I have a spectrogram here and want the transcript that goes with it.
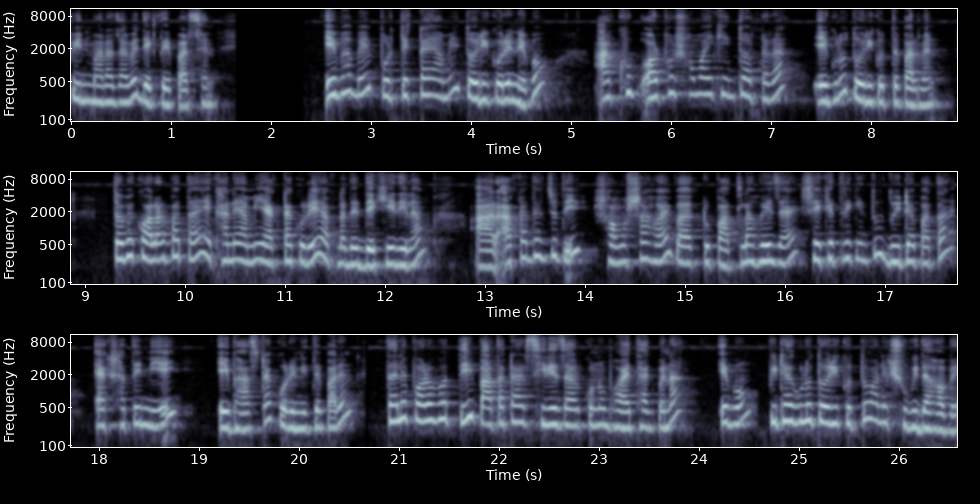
পিন মারা যাবে দেখতেই পারছেন। এভাবে প্রত্যেকটাই আমি তৈরি করে নেব। আর খুব অল্প সময় কিন্তু আপনারা এগুলো তৈরি করতে পারবেন। তবে কলার পাতায় এখানে আমি একটা করে আপনাদের দেখিয়ে দিলাম। আর আপনাদের যদি সমস্যা হয় বা একটু পাতলা হয়ে যায়, সেক্ষেত্রে কিন্তু দুইটা পাতা একসাথে নিয়েই এই ভাঁজটা করে নিতে পারেন। তাহলে পরবর্তী পাতাটা আর ছিঁড়ে যাওয়ার কোনো ভয় থাকবে না এবং পিঠাগুলো তৈরি করতেও অনেক সুবিধা হবে।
